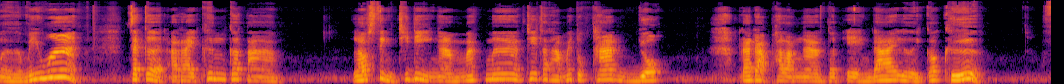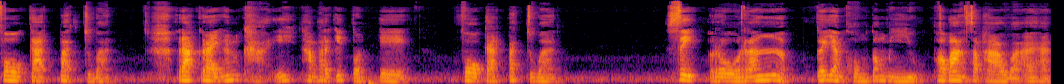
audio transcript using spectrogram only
มอไม่ว่า จะเกิดอะไรขึ้นก็ตาม แล้วสิ่งที่ดีงามมาก ๆ ที่จะทำให้ทุกท่านยก ระดับพลังงานตนเองได้เลยก็คือโฟกัสปัจจุบัน รักไรเงื่อนไขทำภารกิจตนเอง โฟกัสปัจจุบัน สิโรราบ ก็ยังคงต้องมีอยู่ เพราะบางสภาวะอะค่ะ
